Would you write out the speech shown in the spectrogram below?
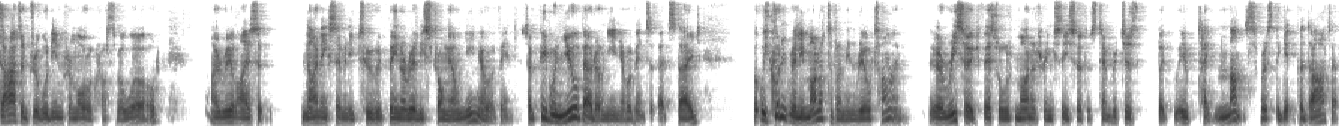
data dribbled in from all across the world, I realized that 1972 had been a really strong El Nino event. So people knew about El Nino events at that stage, but we couldn't really monitor them in real time. There are research vessels monitoring sea surface temperatures, but it would take months for us to get the data.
